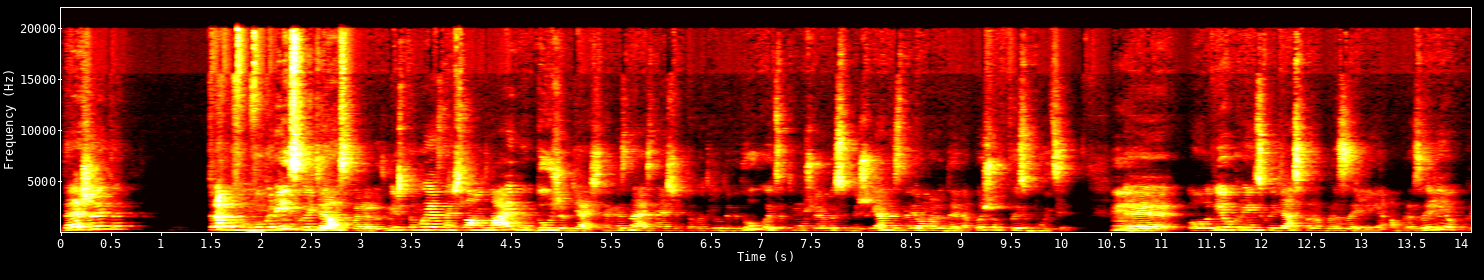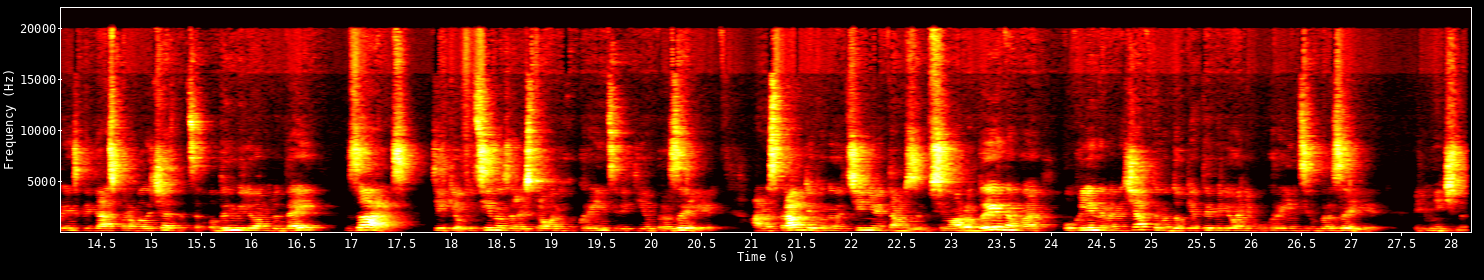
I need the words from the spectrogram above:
Де жити? Треба в- української діаспори, розумієш? Тому я знайшла онлайн і дуже вдячна. Не знаю, знаєш, як так от люди відгукуються, тому що я ви собі, що я незнайома людина, пишу в Фейсбуці. Е, голові української діаспори в Бразилії. А в Бразилії українська діаспора величезна. Це один мільйон людей зараз, тільки офіційно зареєстрованих українців, які є в Бразилії. А насправді вони оцінюють там з всіма родинами, поколінними нащадками до 5 мільйонів українців в Бразилії етнічних,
